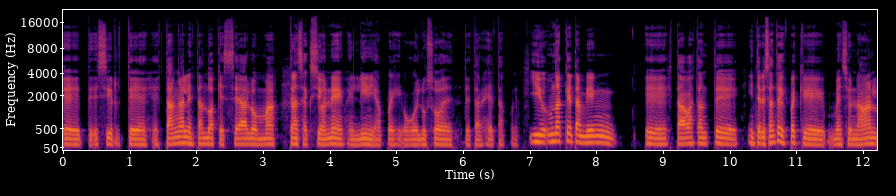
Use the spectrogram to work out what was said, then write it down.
eh, decir te están alentando a que sea lo más transacciones en línea pues o el uso de, de tarjetas pues. Y una que también eh, está bastante interesante después que mencionaban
